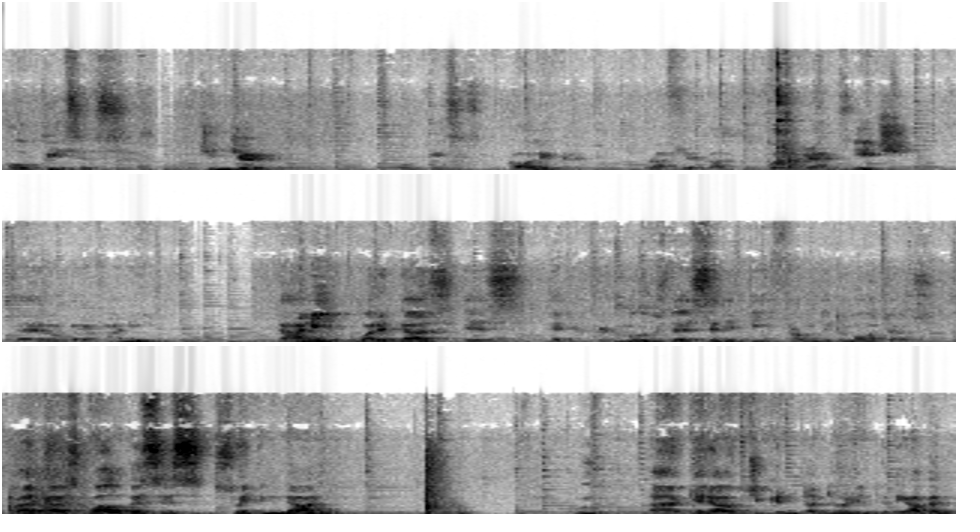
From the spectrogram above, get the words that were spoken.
whole pieces of ginger, whole pieces of garlic, roughly about 40 grams each, a little bit of honey. The honey, what it does is it removes the acidity from the tomatoes. Right guys, while this is sweating down, we'll uh, get our chicken tandoori into the oven.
